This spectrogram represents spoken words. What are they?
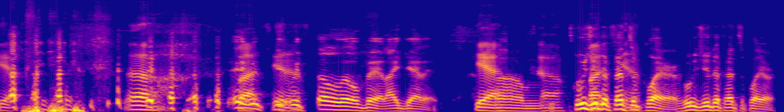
Yeah. Ugh, it, But, was, you it know. was still a little bit. I get it. yeah. Um, so, who's your but, you defensive know. player? Who's your defensive player?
